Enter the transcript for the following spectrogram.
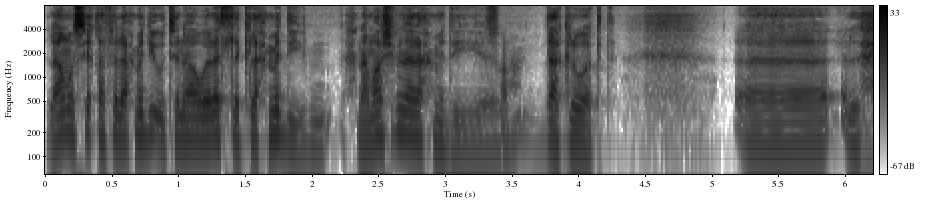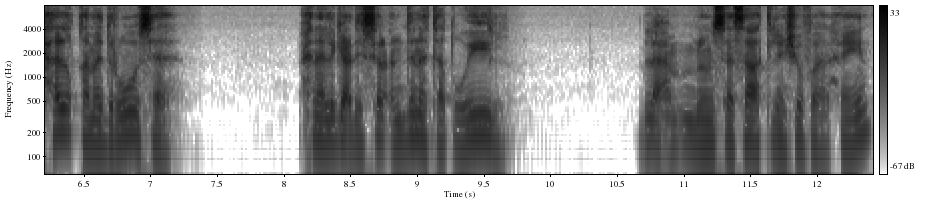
لا موسيقى في الأحمدي وتناولت لك الأحمدي. إحنا ما شفنا الأحمدي صح. ذاك الوقت. آه الحلقة مدروسة. إحنا اللي قاعد يصير عندنا تطويل بالمسلسلات اللي نشوفها الحين.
